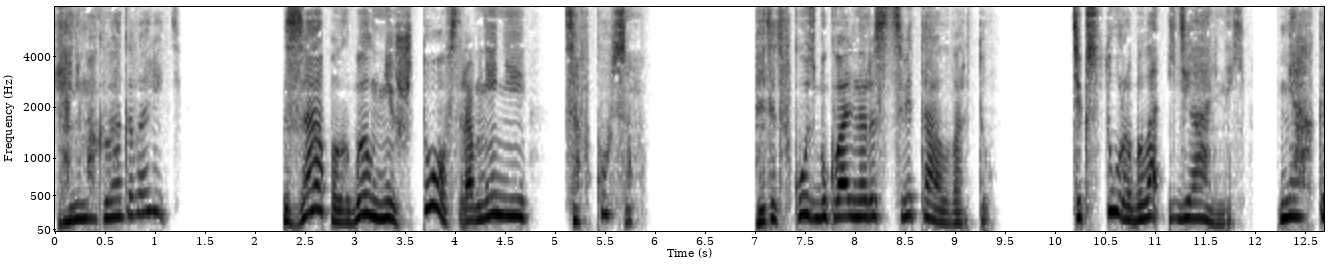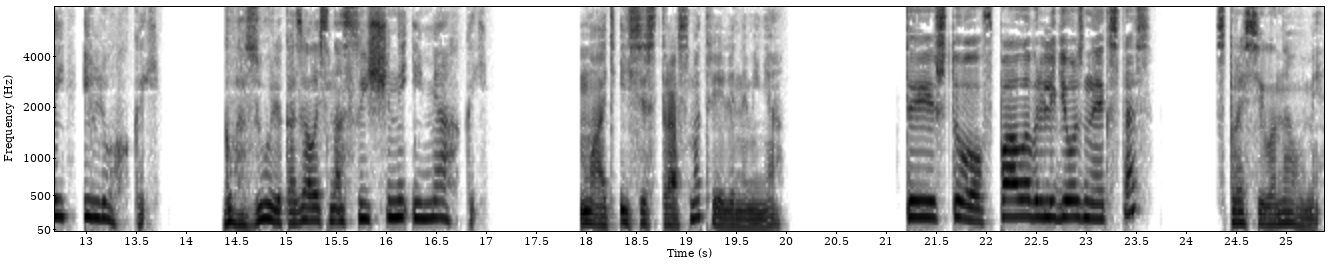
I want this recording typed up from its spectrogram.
Я не могла говорить. Запах был ничто в сравнении со вкусом. Этот вкус буквально расцветал во рту. Текстура была идеальной, мягкой и легкой. Глазурь оказалась насыщенной и мягкой. Мать и сестра смотрели на меня. «Ты что, впала в религиозный экстаз?» — спросила Наоми.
